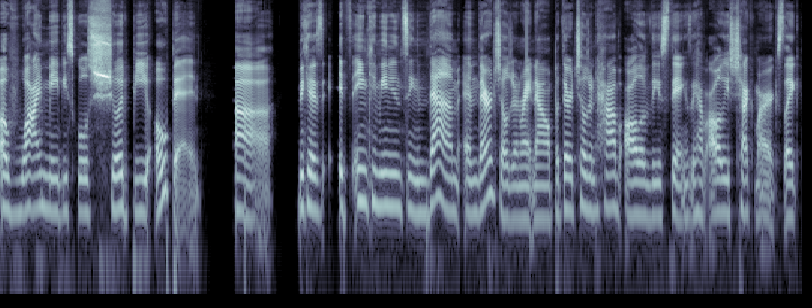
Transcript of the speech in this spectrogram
of why maybe schools should be open. Uh, because it's inconveniencing them and their children right now, but their children have all of these things. They have all these check marks like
